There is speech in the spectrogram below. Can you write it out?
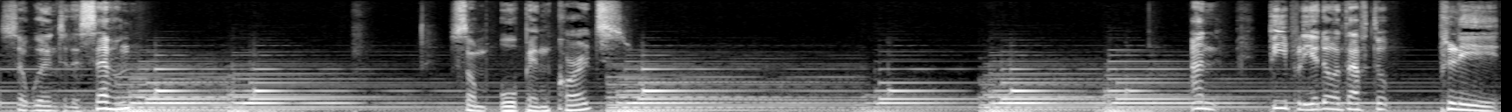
so going to the seven, some open chords. You don't have to play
